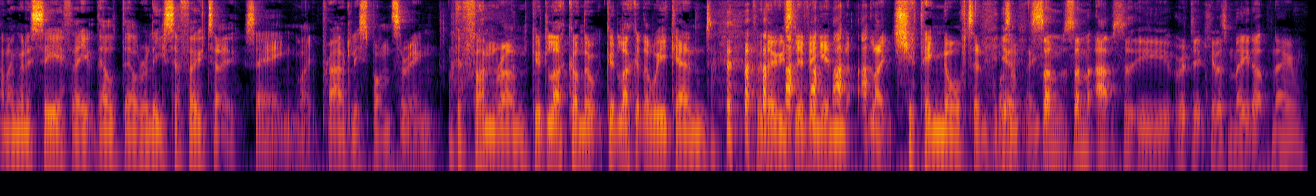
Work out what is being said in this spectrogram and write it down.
and I'm going to see if they they'll they'll release a photo saying like proudly sponsoring the fun run. Good luck on the good luck at the weekend for those living in like Chipping Norton or Yeah, something. some some absolutely ridiculous made up name.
